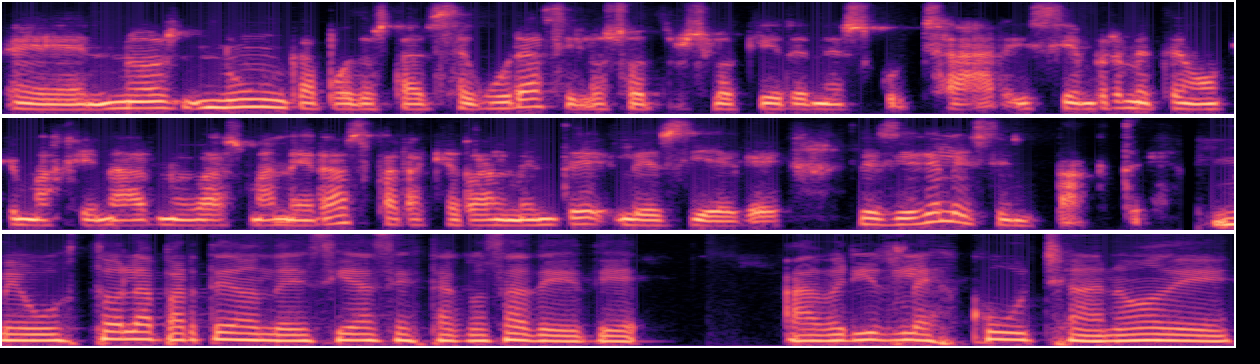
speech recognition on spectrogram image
eh, no, nunca puedo estar segura si los otros lo quieren escuchar y siempre me tengo que imaginar nuevas maneras para que realmente les llegue, les llegue, les impacte. Me gustó la parte donde decías esta cosa de, de abrir la escucha, ¿no? De,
